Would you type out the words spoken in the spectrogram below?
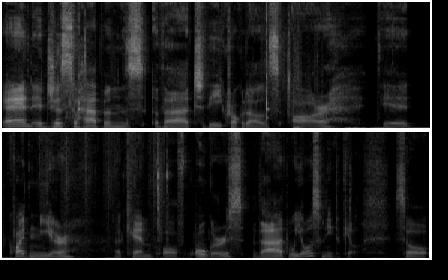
And it just so happens that the crocodiles are uh, quite near a camp of ogres that we also need to kill. So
